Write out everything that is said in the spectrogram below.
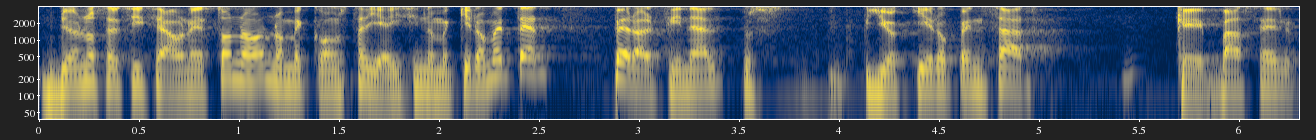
yo no sé si sea honesto o no, no me consta y ahí sí no me quiero meter, pero al final, pues yo quiero pensar que va a ser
